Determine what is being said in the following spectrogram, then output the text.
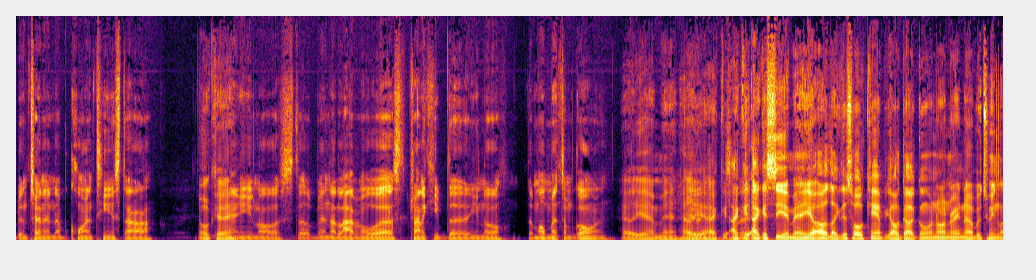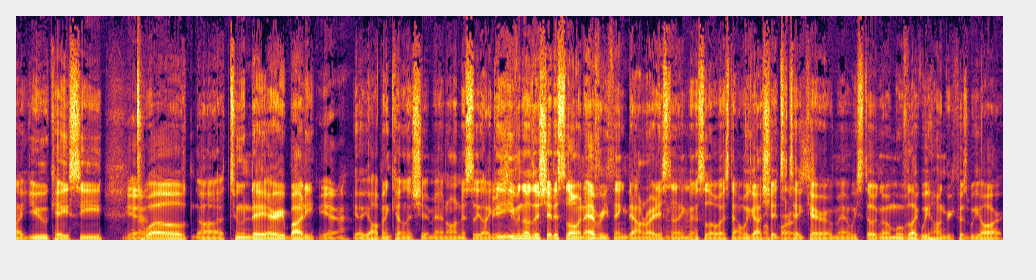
been turning up quarantine style, Okay. and you know, still been alive and well. Trying to keep the, you know, the momentum going. Hell yeah, man. Hell yeah. Yeah, I could, I could. I could see it, man. Y'all like this whole camp y'all got going on right now between like you, KC, Yeah. twelve, uh, Tune Day, everybody. Yeah. Yo, y'all been killing shit, man. Honestly, like Appreciate even though this shit is slowing everything down, right? It still ain't Mhm. gonna slow us down. We got Of shit to take care of, man. We still gonna move like we hungry because we are.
